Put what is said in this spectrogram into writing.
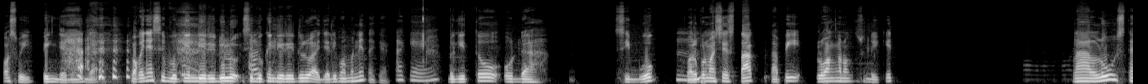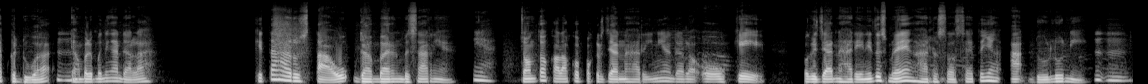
oh, sweeping jadi enggak. Pokoknya sibukin diri dulu, sibukin Oke. diri dulu aja 5 menit aja. Oke. Begitu udah sibuk, Mm-mm. walaupun masih stuck tapi luangkan waktu sedikit. Lalu step kedua Mm-mm. yang paling penting adalah kita harus tahu gambaran besarnya. Iya. Contoh kalau aku pekerjaan hari ini adalah oh, oke. Pekerjaan hari ini tuh sebenarnya yang harus selesai itu yang A dulu nih. Mm-mm.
